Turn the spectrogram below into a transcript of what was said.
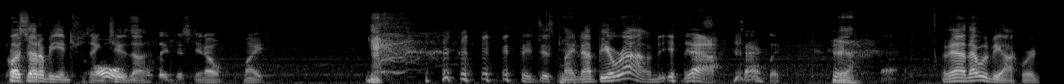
Of course, that'll be interesting Old, too, so though. they just you know might. they just might not be around. Yeah, exactly. yeah. Yeah, that would be awkward,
